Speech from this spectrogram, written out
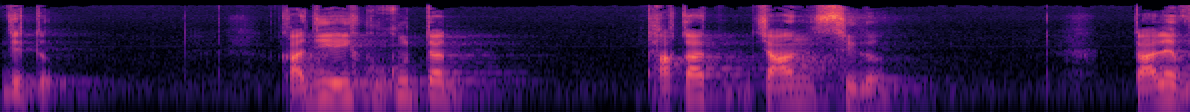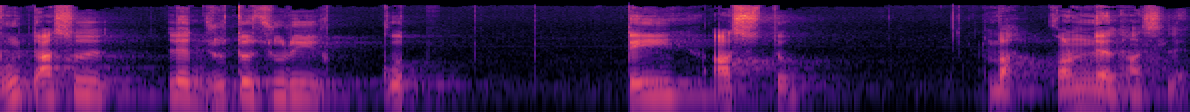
যেত। কাজে এই কুকুরটা থাকার চান্স ছিল। তাহলে ভূত আসলে জুতো চুরি করতেই আসতো। বাহ, কর্নেল হাসলেন।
